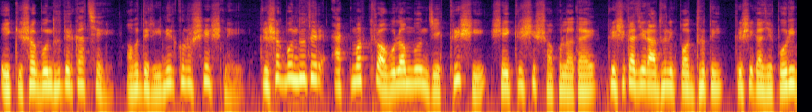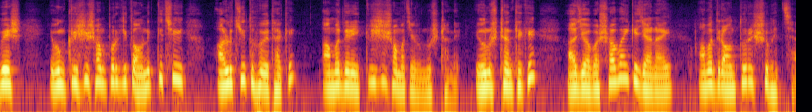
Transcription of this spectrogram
এই কৃষক বন্ধুদের কাছে আমাদের ঋণের কোনো শেষ নেই। কৃষক বন্ধুদের একমাত্র অবলম্বন যে কৃষি, সেই কৃষির সফলতায়। কৃষিকাজের আধুনিক পদ্ধতি, কৃষিকাজের পরিবেশ এবং কৃষি সম্পর্কিত অনেক কিছুই আলোচিত হয়ে থাকে আমাদের এই কৃষি সমাচার অনুষ্ঠানে। এই অনুষ্ঠান থেকে আজও আবার সবাইকে জানাই আমাদের অন্তরের শুভেচ্ছা।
